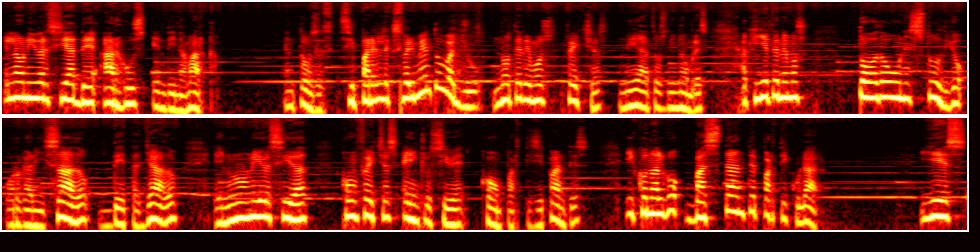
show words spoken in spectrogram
en la Universidad de Aarhus en Dinamarca. Entonces, si para el experimento Bayou no tenemos fechas, ni datos, ni nombres, aquí ya tenemos todo un estudio organizado, detallado, en una universidad con fechas e inclusive con participantes y con algo bastante particular. Y es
